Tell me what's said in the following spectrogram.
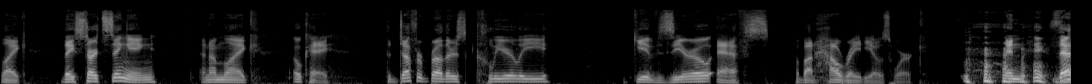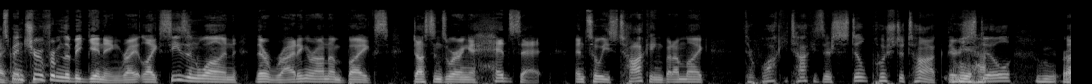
like they start singing, and I'm like, okay, the Duffer Brothers clearly give zero F's about how radios work. And that's been true from the beginning, right? Like season one, they're riding around on bikes. Dustin's wearing a headset, and so he's talking. But I'm like, they're walkie talkies. They're still push to talk. They're Yeah. still right.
